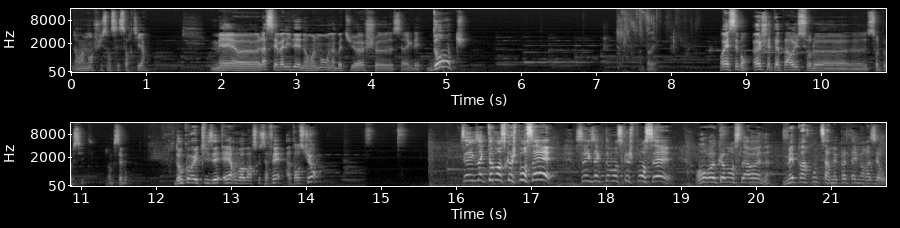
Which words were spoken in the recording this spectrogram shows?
Normalement, je suis censé sortir. Mais euh, là, c'est validé. Normalement, on a battu Hush, euh, c'est réglé. Donc Attendez. Ouais, c'est bon. Hush est apparu sur le, sur le post-it. Donc, c'est bon. Donc, on va utiliser R. On va voir ce que ça fait. Attention c'est exactement ce que je pensais C'est exactement ce que je pensais On recommence la run. Mais par contre, ça remet pas le timer à zéro.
